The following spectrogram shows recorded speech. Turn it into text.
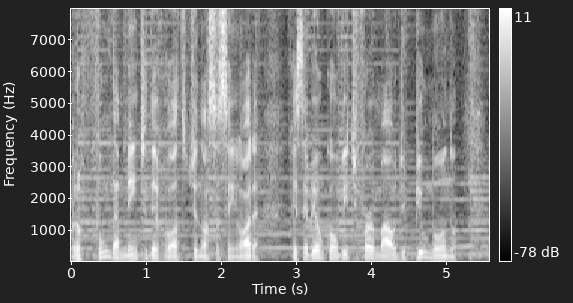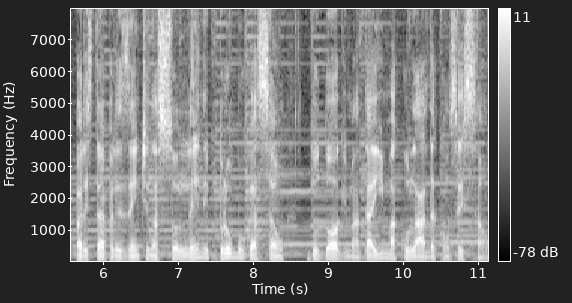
Profundamente devoto de Nossa Senhora, recebeu um convite formal de Pio IX para estar presente na solene promulgação do dogma da Imaculada Conceição.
